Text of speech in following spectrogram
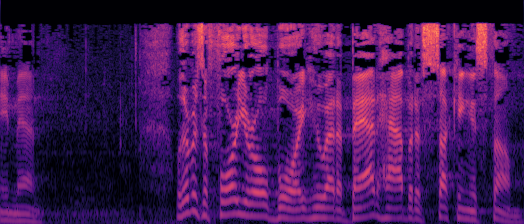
amen. Well, there was a four year old boy who had a bad habit of sucking his thumb.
